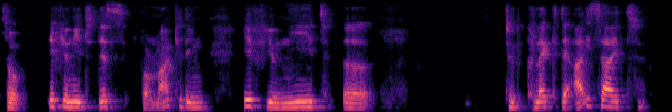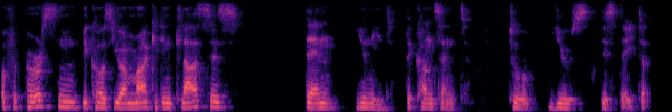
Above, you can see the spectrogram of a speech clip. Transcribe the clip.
So if you need this for marketing, if you need uh, to collect the eyesight of a person because you are marketing classes, then you need the consent to use this data.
